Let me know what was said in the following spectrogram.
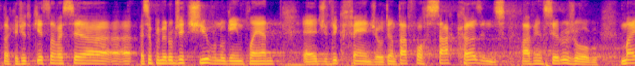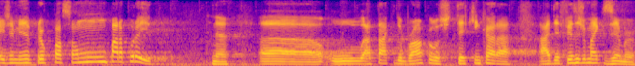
Então acredito que esse vai ser, a, a, vai ser o primeiro objetivo no game plan é, de Vic Fangio, tentar forçar Cousins a vencer o jogo. Mas a minha preocupação não para por aí. Né? Uh, o ataque do Broncos ter que encarar a defesa de Mike Zimmer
